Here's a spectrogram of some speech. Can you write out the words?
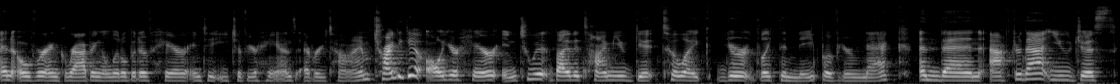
and over and grabbing a little bit of hair into each of your hands every time. Try to get all your hair into it by the time you get to like your like the nape of your neck and then after that you just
